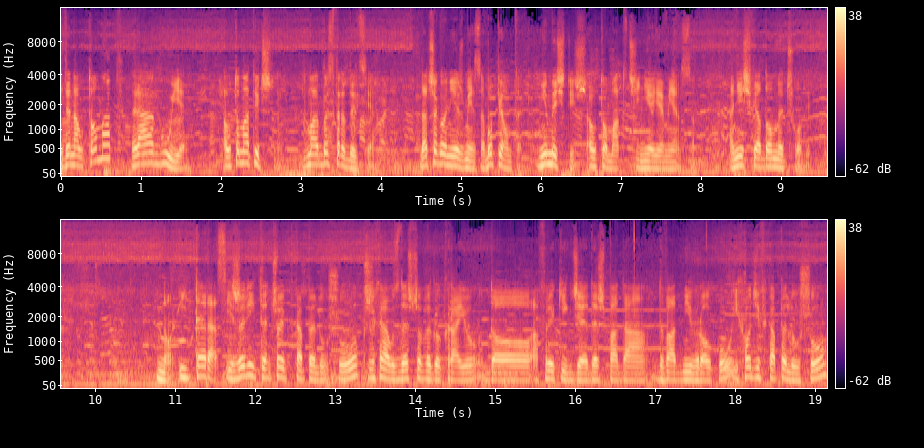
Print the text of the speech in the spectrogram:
I ten automat reaguje automatycznie, ma bez tradycja. Dlaczego nie jesz mięsa? Bo piątek. Nie myślisz, automat ci nie je mięsa, a nieświadomy człowiek. No i teraz, jeżeli ten człowiek w kapeluszu przyjechał z deszczowego kraju do Afryki, gdzie deszcz pada dwa dni w roku i chodzi w kapeluszu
